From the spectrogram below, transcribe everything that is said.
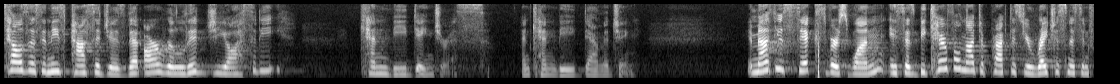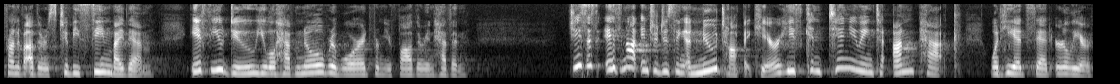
tells us in these passages that our religiosity can be dangerous and can be damaging. In Matthew 6, verse 1, he says, Be careful not to practice your righteousness in front of others to be seen by them. If you do, you will have no reward from your Father in heaven. Jesus is not introducing a new topic here, he's continuing to unpack what he had said earlier.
